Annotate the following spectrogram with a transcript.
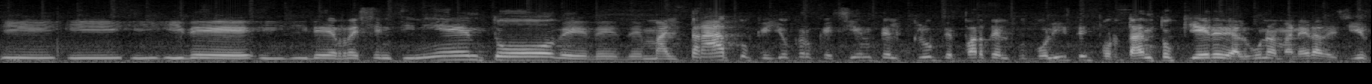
y, de, de, resentimiento, de, maltrato que yo creo que siente el club de parte del futbolista y por tanto quiere de alguna manera decir,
